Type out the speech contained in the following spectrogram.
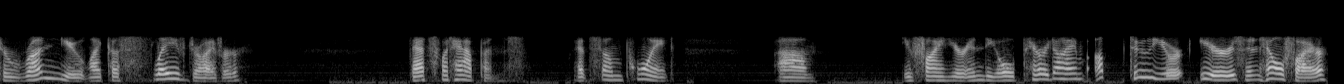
to run you like a slave driver, that's what happens. At some point, um, you find you're in the old paradigm up to your ears in hellfire.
